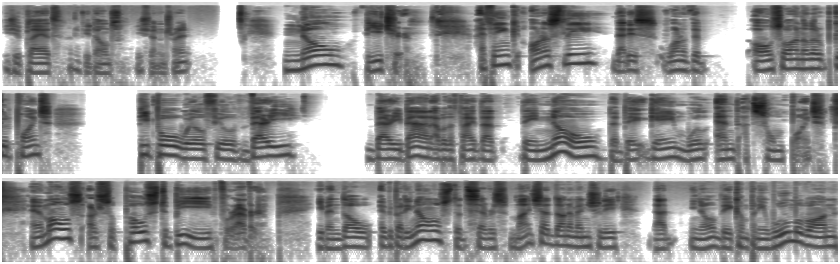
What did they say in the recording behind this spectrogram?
you should play it. And if you don't, you shouldn't, right? No future. I think, honestly, that is one of the also another good point. People will feel very, very bad about the fact that they know that the game will end at some point. MMOs are supposed to be forever, even though everybody knows that the servers might shut down eventually, that you know the company will move on.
